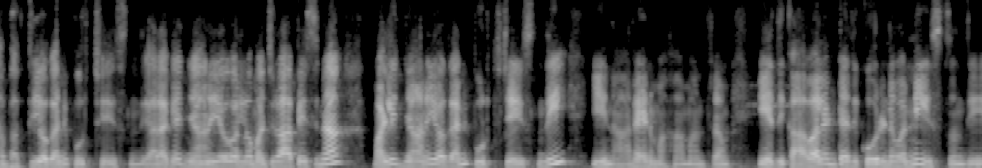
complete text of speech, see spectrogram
ఆ భక్తి యోగాన్ని పూర్తి చేస్తుంది. అలాగే జ్ఞానయోగంలో మధ్యలో ఆపేసినా మళ్ళీ జ్ఞానయోగాన్ని పూర్తి చేస్తుంది ఈ నారాయణ మహామంత్రం. ఏది కావాలంటే అది కోరినవన్నీ ఇస్తుంది.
